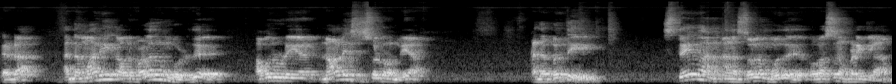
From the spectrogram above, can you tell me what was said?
கரெக்டா அந்த மாதிரி அவர் வளரும் பொழுது அவருடைய நாலேஜ் சொல்றோம் இல்லையா? அதை பத்தி ஸ்தேவான் நாங்க சொல்லும் போது ஒரு வசனம் படிக்கலாம்.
